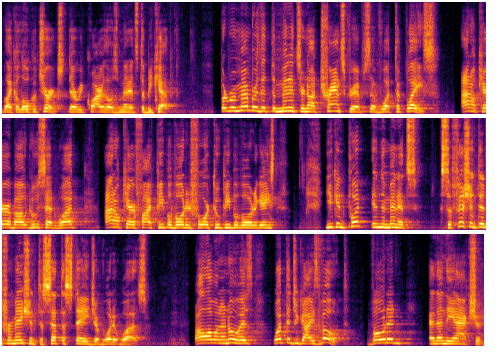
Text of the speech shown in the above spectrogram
like a local church, they require those minutes to be kept. But remember that the minutes are not transcripts of what took place. I don't care about who said what. I don't care if five people voted for, two people voted against. You can put in the minutes sufficient information to set the stage of what it was. All I want to know is what did you guys vote? Voted, and then the action.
